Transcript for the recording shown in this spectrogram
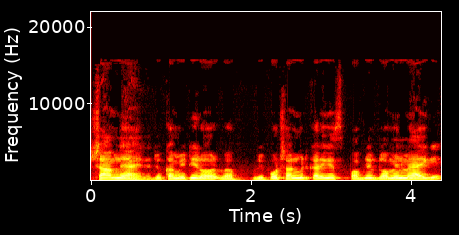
सामने आएगा। जो कमेटी रिपोर्ट सबमिट करेगी पब्लिक डोमेन में आएगी,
